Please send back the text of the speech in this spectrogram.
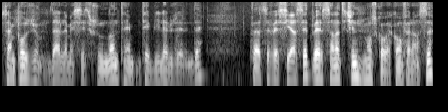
sempozyum derlemesi sunulan te tebliğler üzerinde felsefe, siyaset ve sanat için Moskova konferansı.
